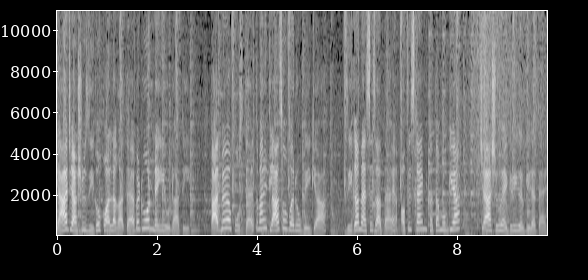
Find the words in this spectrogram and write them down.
यहाँ जाशु जी को कॉल लगाता है बट वो नहीं उठाती। बाद में वो पूछता है, तुम्हारी क्लास ओवर हो गई क्या? जी का मैसेज आता है ऑफ़िस टाइम खत्म हो गया? जाशु एग्री करके कहता है,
